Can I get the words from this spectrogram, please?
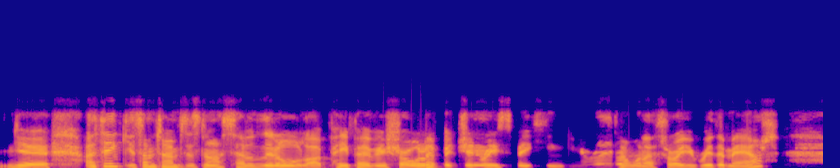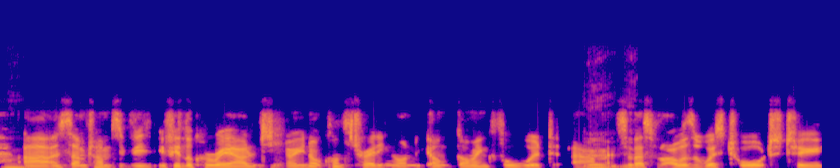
Yeah, I think sometimes it's nice to have a little like peep over your shoulder, but generally speaking, you really don't want to throw your rhythm out. Mm. Uh, and sometimes, if you if you look around, you know, you're not concentrating on, on going forward. Um, yeah, and so yeah. that's what I was always taught to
